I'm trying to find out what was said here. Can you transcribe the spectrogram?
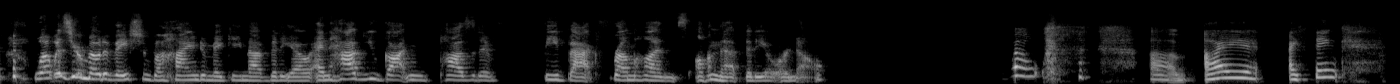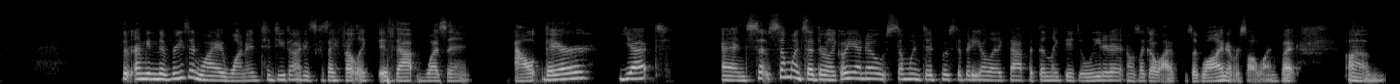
what was your motivation behind making that video? And have you gotten positive feedback from Huns on that video or no? Well, um, I I think I mean the reason why I wanted to do that is because I felt like if that wasn't out there yet, and so someone said they're like oh yeah no someone did post a video like that but then like they deleted it and i was like oh i was like well i never saw one but um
